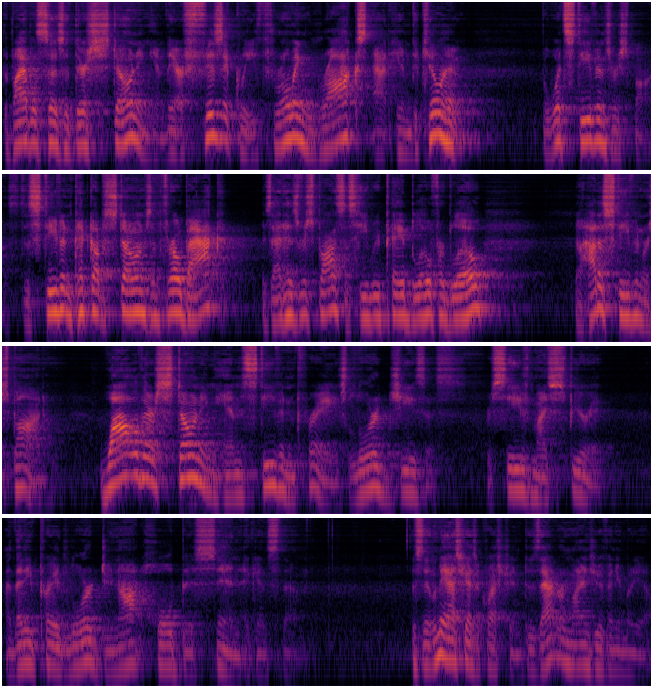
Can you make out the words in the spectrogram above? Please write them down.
The Bible says that they're stoning him. They are physically throwing rocks at him to kill him. But what's Stephen's response? Does Stephen pick up stones and throw back? Is that his response? Does he repay blow for blow? Now, how does Stephen respond? While they're stoning him, Stephen prays, Lord Jesus, receive my spirit. And then he prayed, Lord, do not hold this sin against them. Listen, let me ask you guys a question. Does that remind you of anybody else?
